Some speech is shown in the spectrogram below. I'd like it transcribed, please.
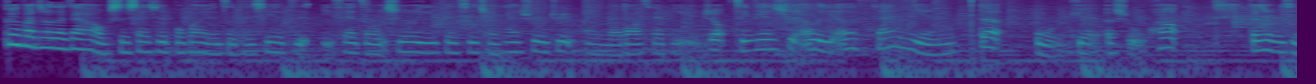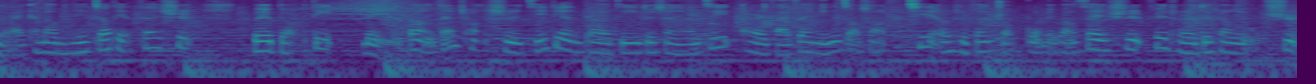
各位观众，大家好，我是赛事播报员总的蝎子。比赛总有输赢分析全看数据，欢迎来到赛评宇宙。今天是二零二三年的五月二十五号，跟着我们一起来看到明天焦点赛事。我也表不定美棒单场是几点？大金对上洋基，艾尔达在明天早上七点二十分转播美棒赛事，费城人对上勇士。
